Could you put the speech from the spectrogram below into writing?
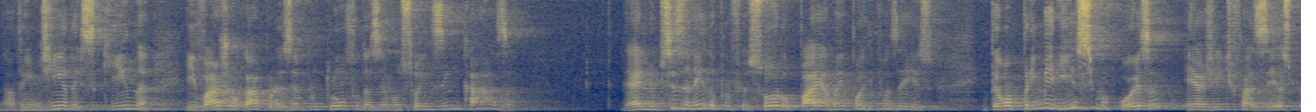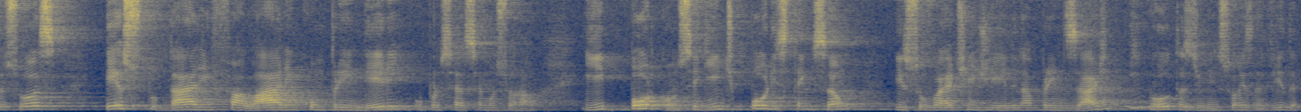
na vendinha da esquina e vá jogar, por exemplo, o trunfo das emoções em casa. Né? Ele não precisa nem do professor, o pai, a mãe podem fazer isso. Então, a primeiríssima coisa é a gente fazer as pessoas estudarem, falarem, compreenderem o processo emocional. E, por conseguinte, por extensão, isso vai atingir ele na aprendizagem e em outras dimensões da vida.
